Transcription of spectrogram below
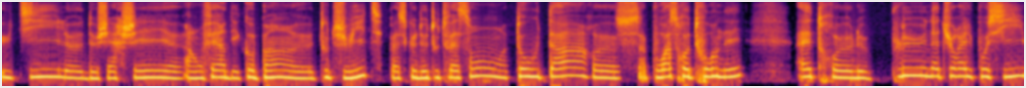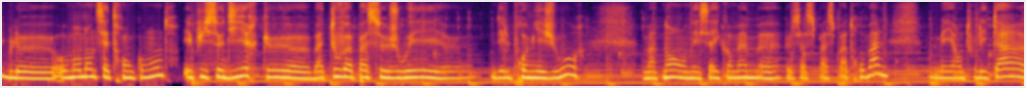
utile de chercher euh, à en faire des copains tout de suite, parce que de toute façon, tôt ou tard, ça pourra se retourner. Être le plus naturel possible euh, au moment de cette rencontre et puis se dire que euh, bah, tout va pas se jouer euh, dès le premier jour. Maintenant, on essaye quand même que ça se passe pas trop mal, mais en tous les cas,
